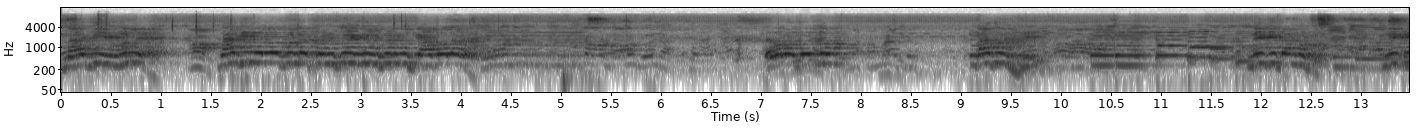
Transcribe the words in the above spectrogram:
నాకి ఊళ్ళే నాకి తెలియకుండా కొనుక్కొని నిలుకొని క్యాబాలరు ఎవరో కొంచెం నాకు ఇది నీకు తమ్ముడు నీకు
